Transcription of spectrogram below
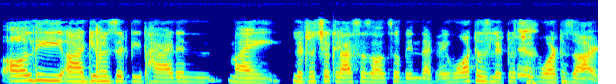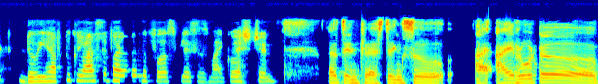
all the arguments that we've had in my literature class has also been that way. What is literature? Yeah. What is art? Do we have to classify it in the first place? Is my question. That's interesting. So I, I wrote a,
